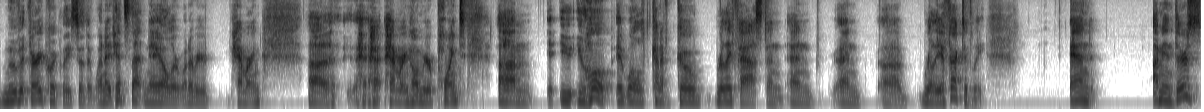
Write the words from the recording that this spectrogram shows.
move it very quickly so that when it hits that nail or whatever you're hammering, uh, ha- hammering home your point, um, it, you, you hope it will kind of go really fast and and and uh, really effectively. And I mean, there's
